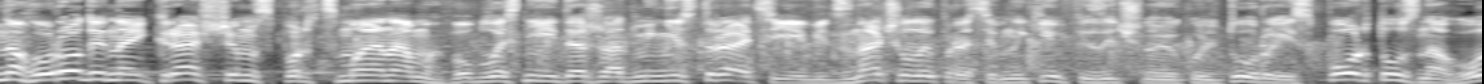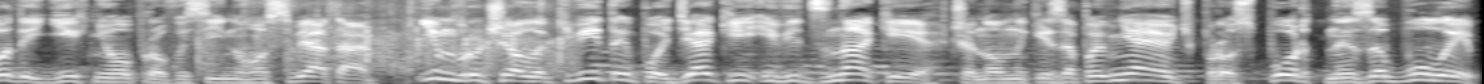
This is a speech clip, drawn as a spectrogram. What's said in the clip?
Нагороди найкращим спортсменам в обласній держадміністрації відзначили працівників фізичної культури і спорту з нагоди їхнього професійного свята. Їм вручали квіти, подяки і відзнаки. Чиновники запевняють, про спорт не забули.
